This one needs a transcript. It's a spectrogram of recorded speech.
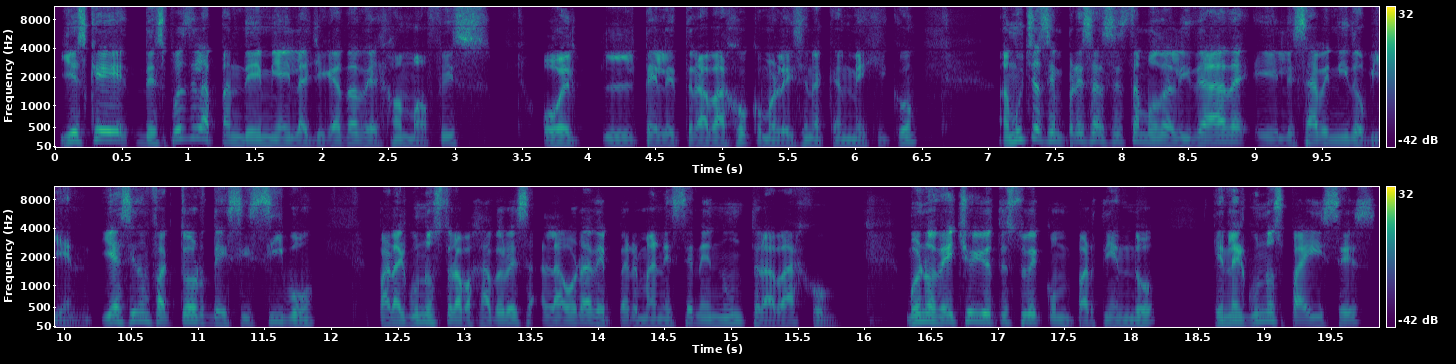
Y es que después de la pandemia y la llegada del home office o el, teletrabajo, como le dicen acá en México, a muchas empresas esta modalidad eh, les ha venido bien y ha sido un factor decisivo para algunos trabajadores a la hora de permanecer en un trabajo. Bueno, de hecho yo te estuve compartiendo que en algunos países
